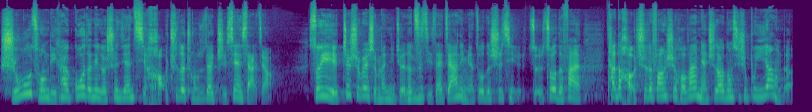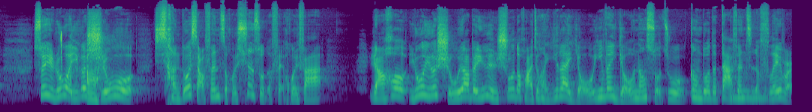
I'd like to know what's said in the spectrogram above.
食物从离开锅的那个瞬间起，好吃的程度在直线下降。所以这是为什么你觉得自己在家里面做的事情做的饭，它的好吃的方式和外面吃到的东西是不一样的。所以，如果一个食物很多小分子会迅速的挥挥发，然后如果一个食物要被运输的话，就很依赖油，因为油能锁住更多的大分子的 flavor，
